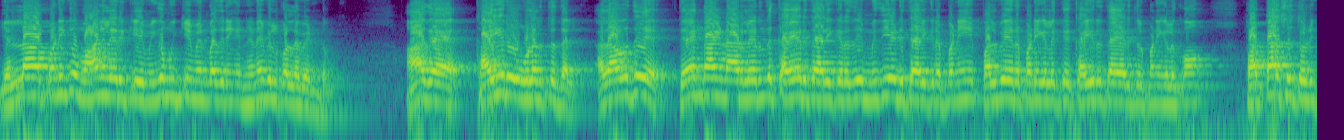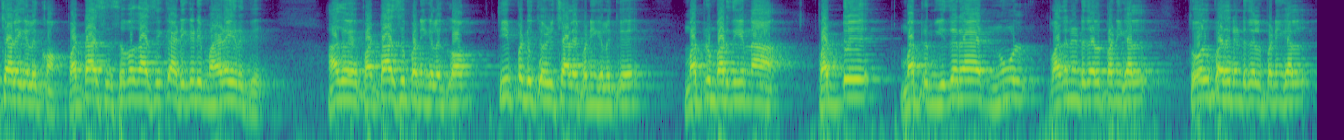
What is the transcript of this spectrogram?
எல்லா பணிக்கும் வானிலை அறிக்கை மிக முக்கியம் என்பதை நீங்கள் நினைவில் கொள்ள வேண்டும். ஆக கயிறு உலர்த்துதல். அதாவது தேங்காய் நாரிலிருந்து கயிறு தயாரிக்கிறது மிதியடி தயாரிக்கிற பணி பல்வேறு பணிகளுக்கு கயிறு தயாரித்தல் பணிகளுக்கும் பட்டாசு தொழிற்சாலைகளுக்கும் பட்டாசு சிவகாசிக்கு அடிக்கடி மழை இருக்குது ஆகவே பட்டாசு பணிகளுக்கும் தீப்பெட்டி தொழிற்சாலை பணிகளுக்கு மற்றும் பார்த்தீங்கன்னா பட்டு மற்றும் இதர நூல் பதனிடுதல் பணிகள் தோல் பதனிடுதல் பணிகள்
